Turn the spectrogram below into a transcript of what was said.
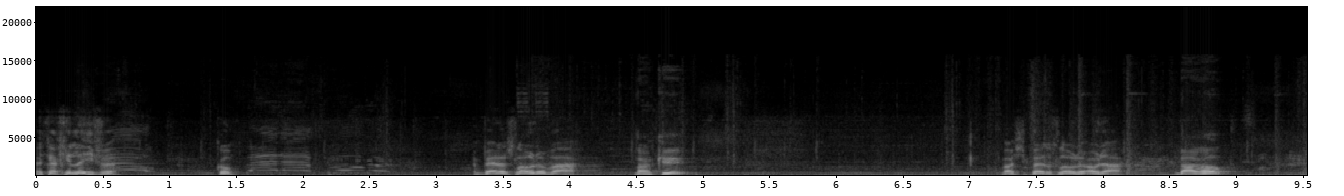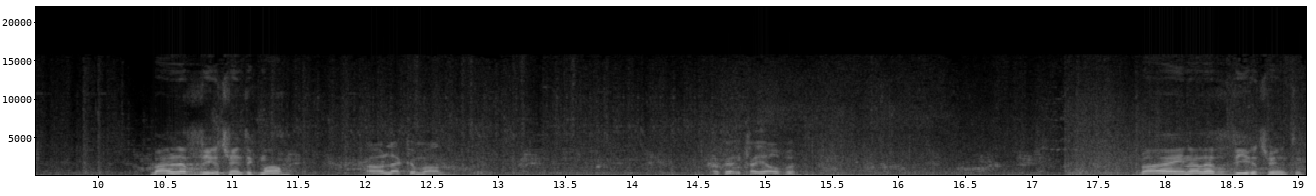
Dan krijg je leven. Kom. Een badass loader waar? Dank u. Waar is die badass loader? Oh daar. Daar ook. Bijna level 24 man. Oh lekker man. Oké, ik ga je helpen. Bijna level 24.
